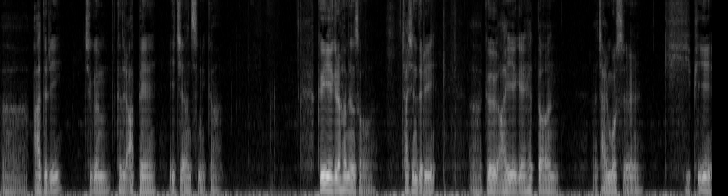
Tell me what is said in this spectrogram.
아, 아들이 지금 그들 앞에 있지 않습니까? 그 얘기를 하면서 자신들이 아, 그 아이에게 했던 잘못을 깊이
